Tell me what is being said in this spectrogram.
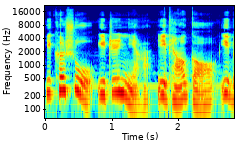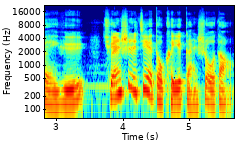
一棵树、一只鸟、一条狗、一尾鱼，全世界都可以感受到。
